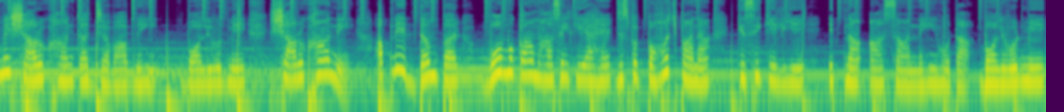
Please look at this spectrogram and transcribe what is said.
में शाहरुख खान का जवाब नहीं। बॉलीवुड में शाहरुख खान ने अपने दम पर वो मुकाम हासिल किया है जिस पर पहुँच पाना किसी के लिए इतना आसान नहीं होता। बॉलीवुड में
